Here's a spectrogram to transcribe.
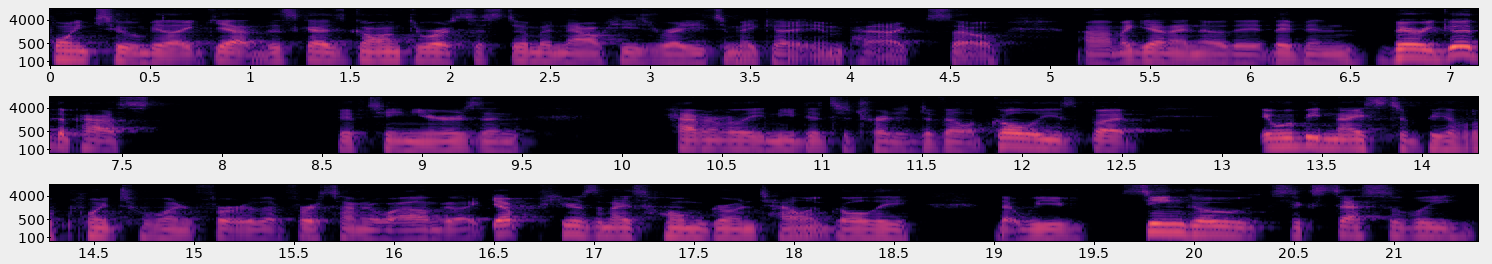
point to and be like, yeah, this guy's gone through our system and now he's ready to make an impact. So um, again, I know they they've been very good the past 15 years and haven't really needed to try to develop goalies, but it would be nice to be able to point to one for the first time in a while and be like, yep, here's a nice homegrown talent goalie that we've seen go successfully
